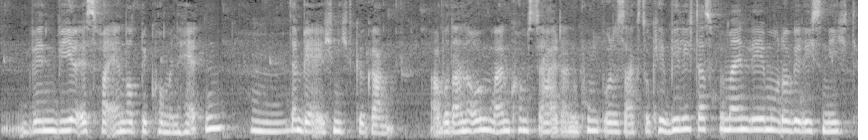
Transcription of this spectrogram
wenn wir es verändert bekommen hätten, dann wäre ich nicht gegangen. Aber dann irgendwann kommst du halt an einen Punkt, wo du sagst, okay, will ich das für mein Leben oder will ich es nicht?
